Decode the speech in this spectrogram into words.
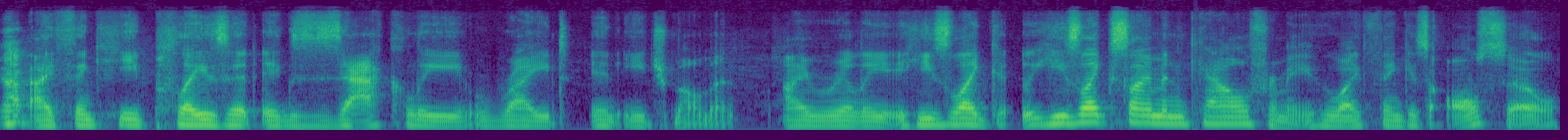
Yep. i think he plays it exactly right in each moment. I really he's like he's like simon cowell for me who i think is also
